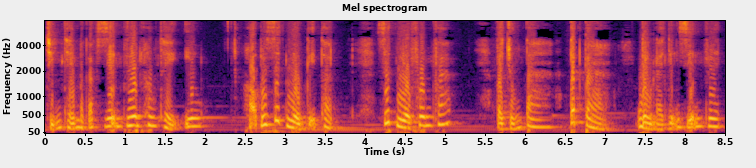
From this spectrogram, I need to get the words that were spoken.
Chính thế mà các diễn viên không thể yêu. Họ biết rất nhiều kỹ thuật, Rất nhiều phương pháp. Và chúng ta, tất cả, đều là những diễn viên.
